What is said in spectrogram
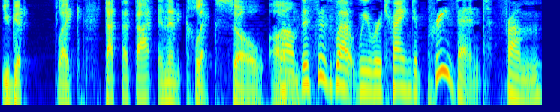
you get like dot, dot, dot, and then it clicks. So, um, Well, this is what we were trying to prevent from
